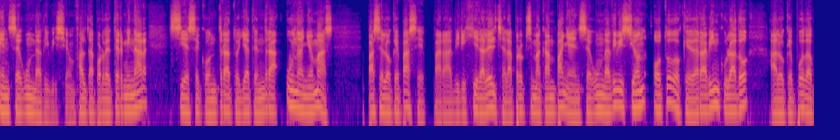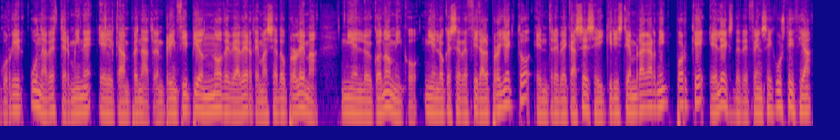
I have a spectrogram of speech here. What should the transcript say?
en segunda división. Falta por determinar si ese contrato ya tendrá un año más pase lo que pase, para dirigir al Elche la próxima campaña en Segunda División o todo quedará vinculado a lo que pueda ocurrir una vez termine el campeonato. En principio no debe haber demasiado problema ni en lo económico ni en lo que se refiere al proyecto entre Becasese y Cristian Bragarnik porque el ex de Defensa y Justicia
